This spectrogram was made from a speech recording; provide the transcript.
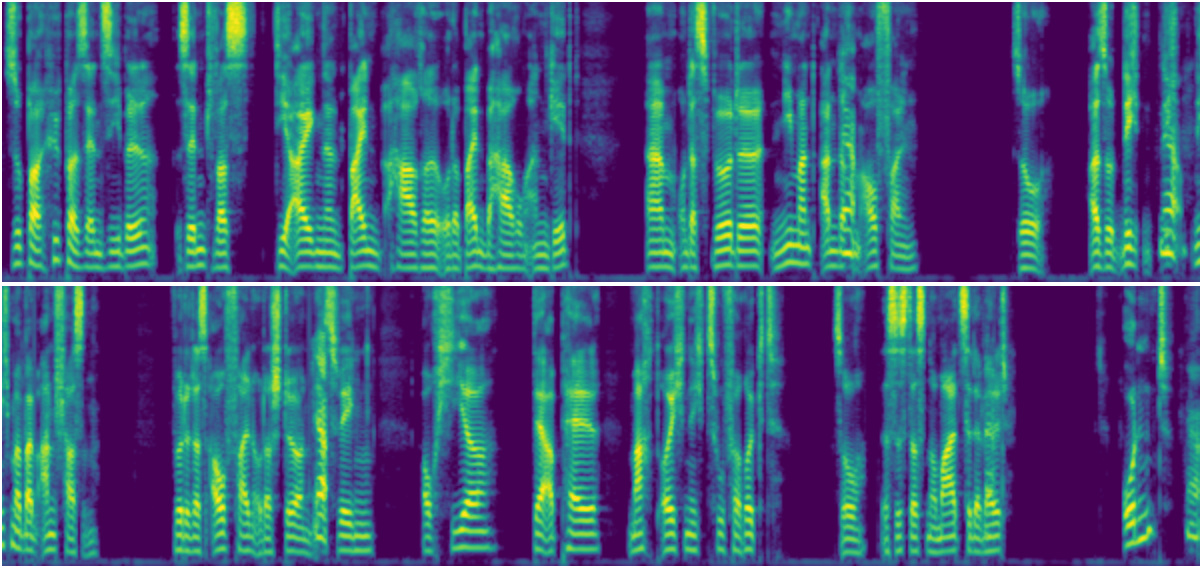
super hypersensibel sind, was die eigenen Beinhaare oder Beinbehaarung angeht. Ähm, und das würde niemand anderem auffallen. So, also nicht, nicht, Ja. nicht mal beim Anfassen würde das auffallen oder stören. Ja. Deswegen auch hier der Appell, macht euch nicht zu verrückt. So, das ist das Normalste der Ja. Welt. Und Ja.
